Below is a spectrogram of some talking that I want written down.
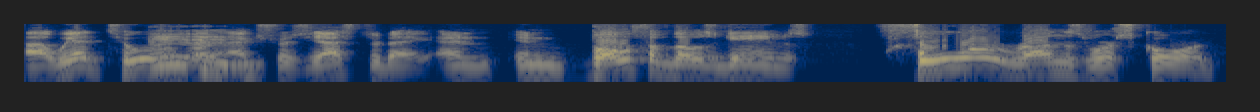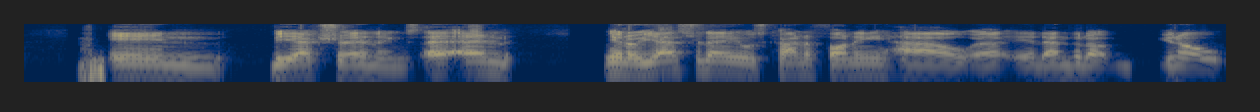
Uh, we had two of them mm. extras yesterday, and in both of those games, four runs were scored in the extra innings. And, and you know, yesterday it was kind of funny how uh, it ended up, you know,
